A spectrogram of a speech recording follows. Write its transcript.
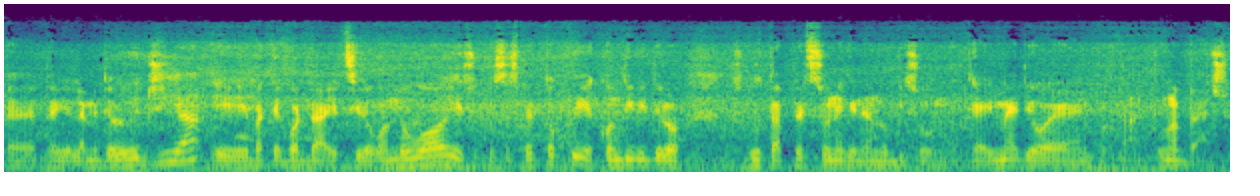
eh, per la meteorologia e vatti a guardare il sito quando vuoi su questo aspetto qui e condividilo soprattutto a persone che ne hanno bisogno ok? Il meteo è importante. Un abbraccio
